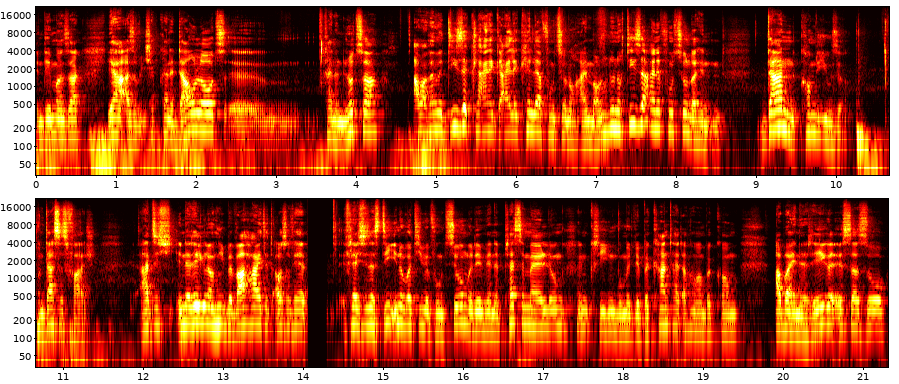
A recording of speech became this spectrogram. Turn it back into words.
in dem man sagt, ja, also ich habe keine Downloads, äh, keine Nutzer, aber wenn wir diese kleine geile Killer-Funktion noch einbauen und nur noch diese eine Funktion da hinten, dann kommen die User. Und das ist falsch hat sich in der Regel noch nie bewahrheitet, außer wir vielleicht ist das die innovative Funktion, mit der wir eine Pressemeldung hinkriegen, womit wir Bekanntheit auch immer bekommen. Aber in der Regel ist das so,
